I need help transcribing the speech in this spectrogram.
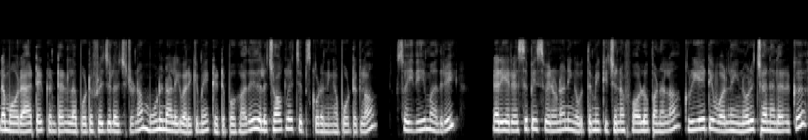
நம்ம ஒரு ஏர்டைட் கண்டெய்னரில் போட்டு ஃப்ரிட்ஜில் வச்சுட்டோம்னா மூணு நாளைக்கு வரைக்குமே கெட்டு போகாது. இதில் சாக்லேட் சிப்ஸ் கூட நீங்கள் போட்டுக்கலாம். ஸோ இதே மாதிரி நிறைய ரெசிபிஸ் வேணும்னா நீங்கள் உத்தமி கிச்சனை ஃபாலோ பண்ணலாம். க்ரியேட்டிவ் வேர்ல்டில் இன்னொரு சேனல் இருக்குது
